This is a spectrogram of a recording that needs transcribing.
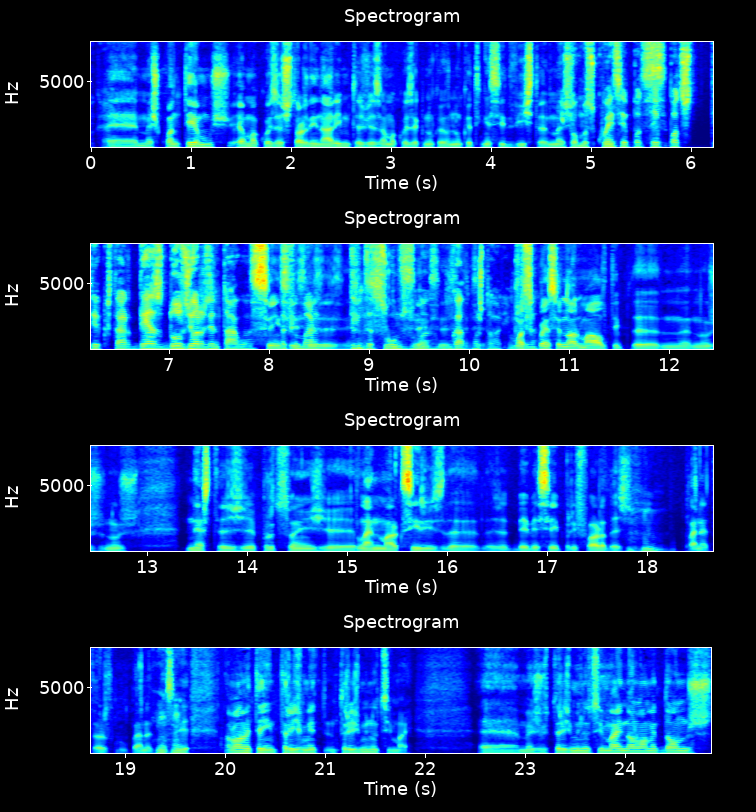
Okay. É, mas quando temos é uma coisa extraordinária e muitas vezes é uma coisa que nunca, nunca tinha sido vista. Mas... E para uma sequência pode ter, podes ter que estar 10, 12 horas dentro de água sim, para sim, filmar sim, sim, 30 segundos uma, um bocado de uma história. Uma sequência normal, tipo de, nos, nos nestas eh, produções eh, Landmark Series da, da BBC e por aí fora, das uhum. Planet Earth, Planet, não uhum. sei normalmente tem 3, 3 minutos e meio. Uh, mas os 3 minutos e meio normalmente dão-nos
